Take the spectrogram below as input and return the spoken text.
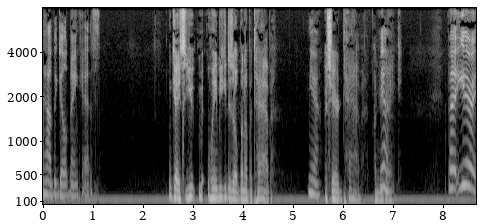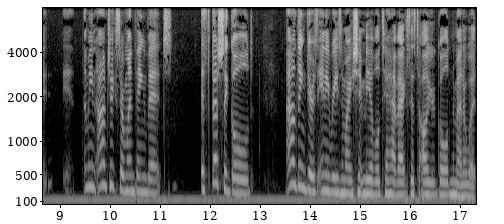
how the guild bank is. Okay, so you maybe you could just open up a tab, Yeah. a shared tab on your Yeah. bank. But either, I mean, objects are one thing, but especially gold, I don't think there's any reason why you shouldn't be able to have access to all your gold no matter what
